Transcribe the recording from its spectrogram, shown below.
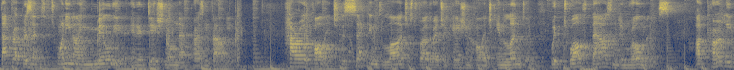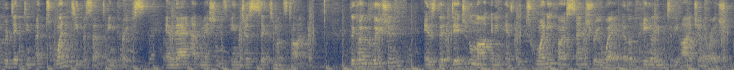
That represented 29 million in additional net present value. Harrow College, the second largest further education college in London with 12,000 enrolments, are currently predicting a 20% increase in their admissions in just six months' time. The conclusion is that digital marketing is the 21st century way of appealing to the I generation.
